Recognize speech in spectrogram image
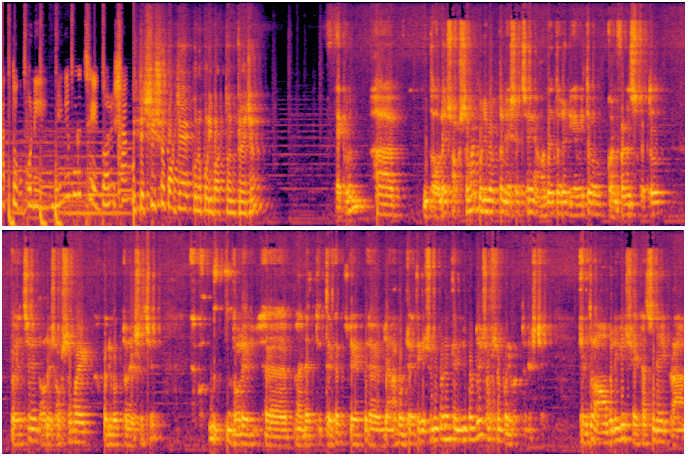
আত্মগোপনে ভেঙে পড়েছে দলের সাংগঠনিক শীর্ষ পর্যায়ে কোনো পরিবর্তন প্রয়োজন? দেখুন দলে সবসময় পরিবর্তন এসেছে। আমাদের দলে নিয়মিত কনফারেন্স হতো হয়েছে। দলে সবসময় পরিবর্তন এসেছে। দলের নেতৃত্বের ক্ষেত্রে জেলা পর্যায় থেকে শুরু করে কেন্দ্রীয় পর্যায়ে সবসময় পরিবর্তন এসছে। কিন্তু আওয়ামী লীগের শেখ হাসিনাই প্রাণ।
